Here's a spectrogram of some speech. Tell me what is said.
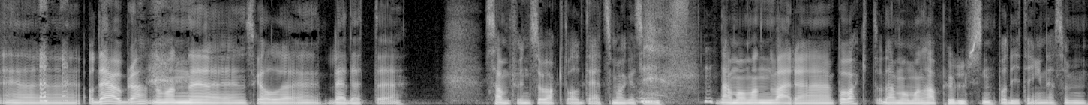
Eh, og det er jo bra når man eh, skal eh, lede et eh, samfunns- og aktualitetsmagasin. Da må man være på vakt, og da må man ha pulsen på de tingene som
